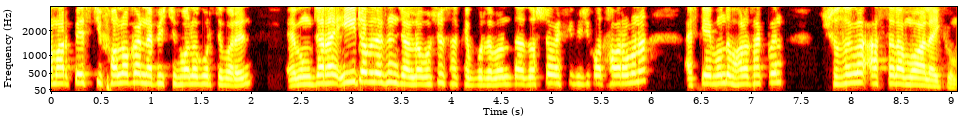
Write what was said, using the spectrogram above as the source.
আমার পেজটি ফলো করেন না পেজটি ফলো করতে পারেন এবং যারা ইউটিউবে দেখছেন চ্যানেল অবশ্যই সাবস্ক্রাইব করতে পারেন তা দর্শক, আজকে বেশি কথা বলব না। আজকে এই বন্ধু ভালো থাকবেন, সুস্থ থাকবেন। আসসালামু আলাইকুম।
